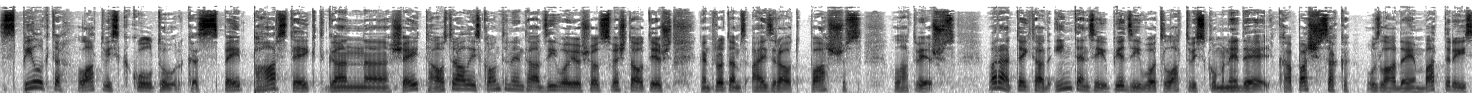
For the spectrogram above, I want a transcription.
Spilgta latviešu kultūra, kas spēj pārsteigt gan šeit, Austrālijas kontinentā dzīvojošos sveštautiešus, gan, protams, aizraut pašus latviešus. Varētu teikt, tāda intensīva piedzīvota latviskuma nedēļa, kā paši saka, uzlādējam baterijas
